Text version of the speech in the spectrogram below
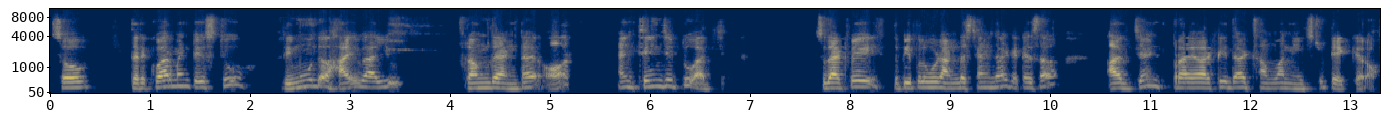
So the requirement is to remove the high value from the entire org and change it to urgent. So that way the people would understand that it is a urgent priority that someone needs to take care of.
